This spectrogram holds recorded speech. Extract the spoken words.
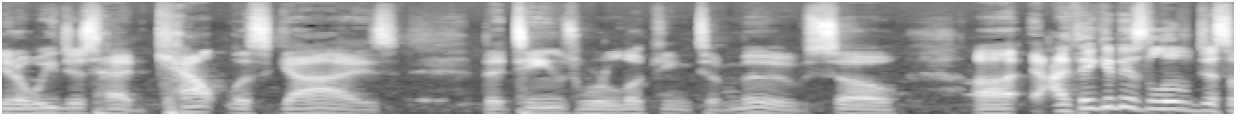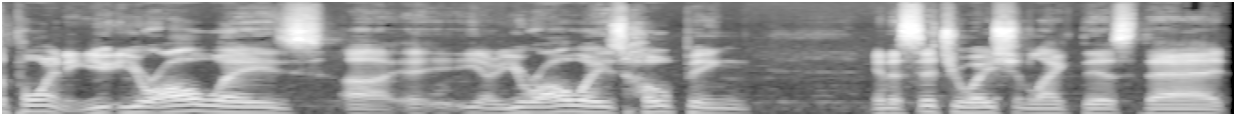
you know we just had countless guys that teams were looking to move. So uh, I think it is a little disappointing. You, are always uh, you know you're always hoping in a situation like this that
